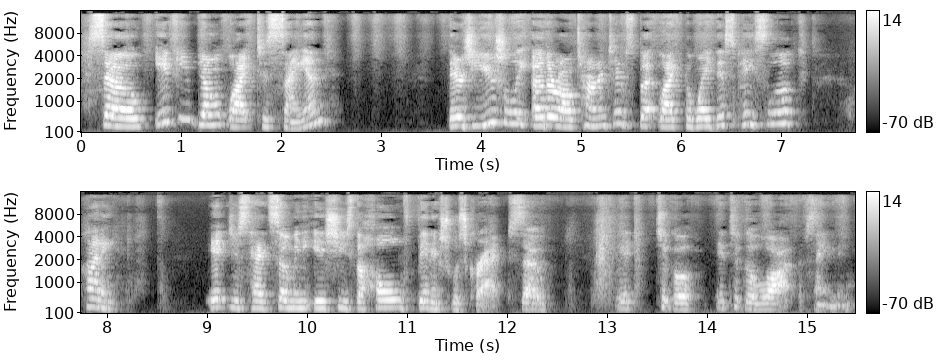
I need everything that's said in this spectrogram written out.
So if you don't like to sand, there's usually other alternatives, but like the way this piece looked, honey, it just had so many issues. The whole finish was cracked. So it took a, it took a lot of sanding.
